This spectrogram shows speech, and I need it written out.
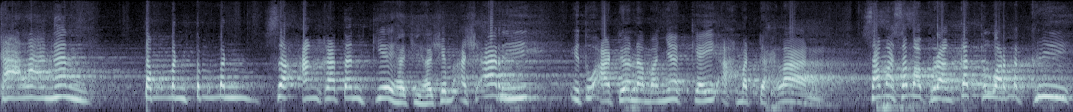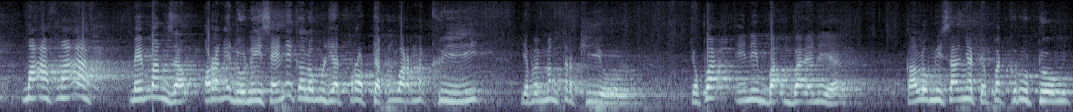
kalangan teman-teman seangkatan Kiai Haji Hashim Asy'ari itu ada namanya Kiai Ahmad Dahlan. Sama-sama berangkat ke luar negeri. Maaf-maaf, memang orang Indonesia ini kalau melihat produk luar negeri ya memang tergiur. Coba ini mbak-mbak ini ya. Kalau misalnya dapat kerudung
